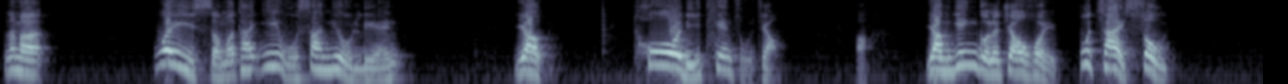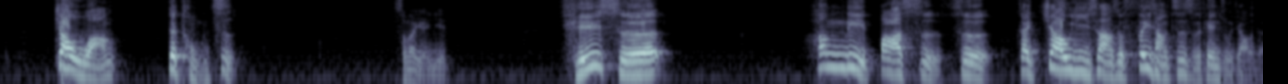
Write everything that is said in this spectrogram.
那么。为什么他一五三六年要脱离天主教啊，让英国的教会不再受教王的统治？什么原因？其实，亨利八世是在教义上是非常支持天主教的，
